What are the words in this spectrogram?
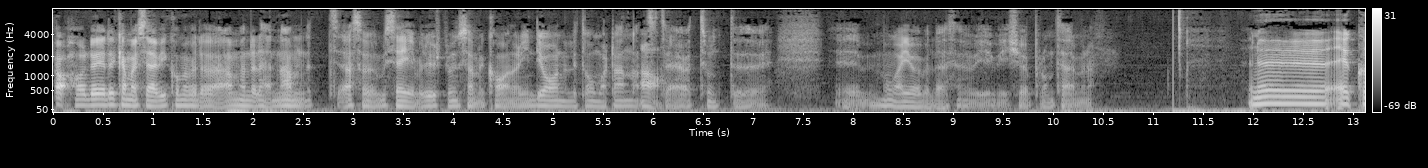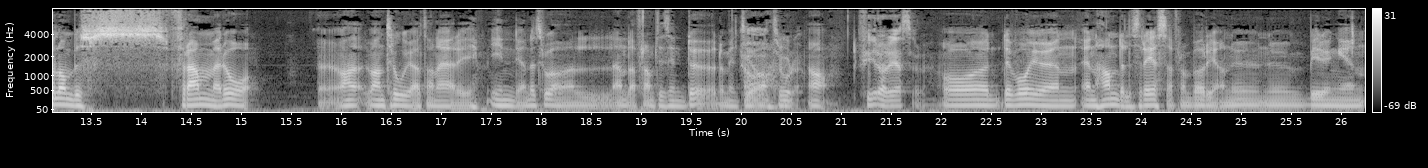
ja, och det, det, kan man ju säga. Vi kommer väl att använda det här namnet. Alltså vi säger väl ursprungsamerikaner och indianer lite om vartannat. Ja. Så jag tror inte... Eh, många gör väl det. Vi, vi kör på de termerna. Nu är Columbus framme då. Eh, han, han, tror ju att han är i Indien. Det tror han ända fram till sin död om inte ja, jag... jag tror det. Ja. Fyra resor. Och det var ju en, en handelsresa från början. Nu, nu blir det ingen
